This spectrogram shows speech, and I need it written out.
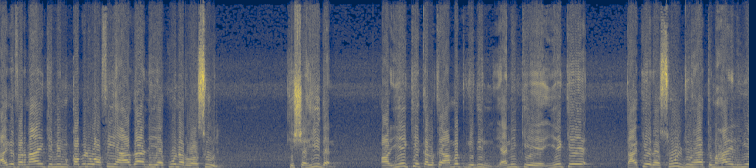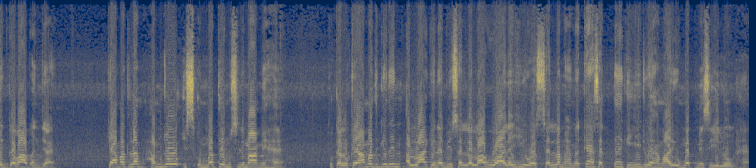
आगे फरमाएँ कि मिन कबल वफ़ी हाजा लियकून रसूल, कि शहीदन। और ये कि कल क़्यामत के दिन, यानी कि ये कि ताकि रसूल जो है तुम्हारे लिए गवाह बन जाए। क्या मतलब? हम जो इस उम्मत मुस्लिमा में हैं तो कल क़्यामत के दिन अल्लाह के नबी सल्लल्लाहु अलैहि वसल्लम हमें कह सकते हैं कि ये जो है हमारी उम्मत में से ये लोग हैं।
